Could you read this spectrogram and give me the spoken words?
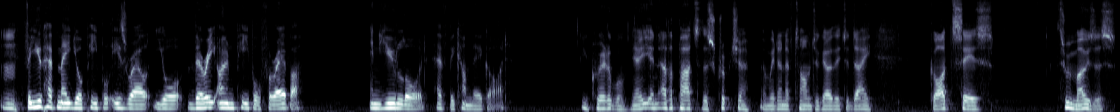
Mm. For you have made your people Israel your very own people forever, and you, Lord, have become their God. Incredible. Now, in other parts of the scripture, and we don't have time to go there today, God says through Moses,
